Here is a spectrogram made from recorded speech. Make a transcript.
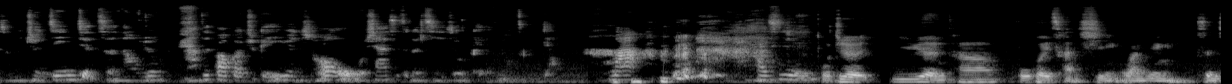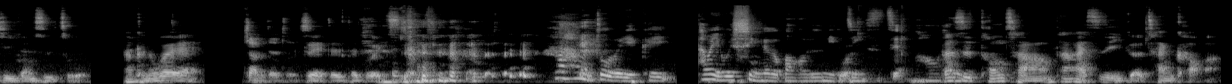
什么全基因检测，然后我就拿着报告去给医院说，哦，我现在是这个基因，所以我可以用这个药吗？还是我觉得医院它不会采信外面生技公司做，它可能会叫你再做一次。对再再做一次。那他们做的也可以，他们也会信那个报告，就是你的基因是这样，然后但是通常它还是一个参考啊，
